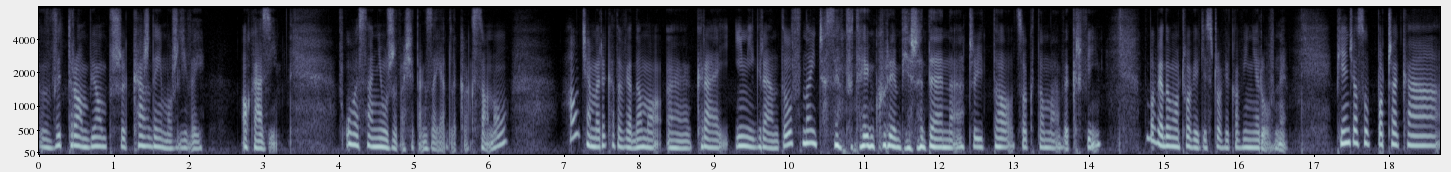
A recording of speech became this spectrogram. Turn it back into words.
wytrąbią przy każdej możliwej okazji. W USA nie używa się tak zajadle klaksonu, choć Ameryka to wiadomo e, kraj imigrantów, no i czasem tutaj górę bierze DNA, czyli to, co kto ma we krwi, no bo wiadomo, człowiek jest człowiekowi nierówny. Pięć osób poczeka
